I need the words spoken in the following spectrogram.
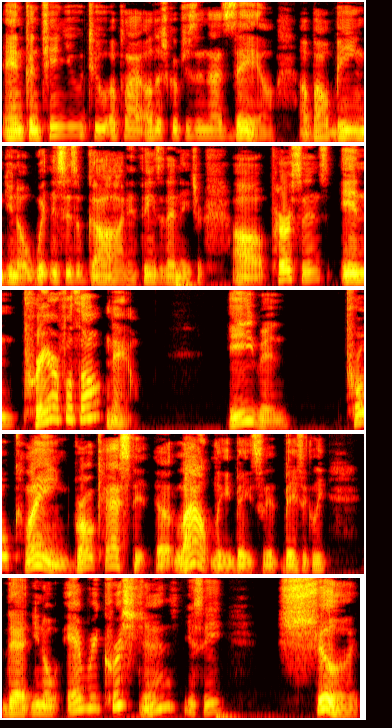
and continue to apply other scriptures in Isaiah about being, you know, witnesses of God and things of that nature, uh, persons in prayerful thought now, even proclaimed, broadcasted uh, loudly, basically, basically, that, you know, every Christian, you see, should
